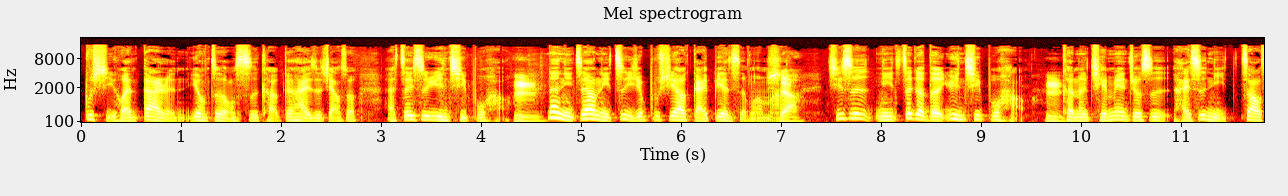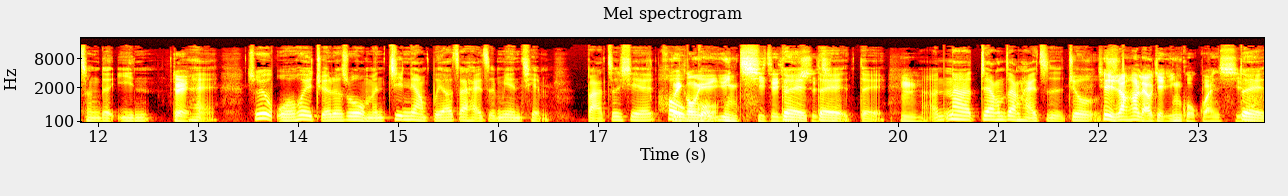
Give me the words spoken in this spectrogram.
不喜欢大人用这种思考跟孩子讲说啊这次运气不好。嗯，那你这样你自己就不需要改变什么嘛？是啊，其实你这个的运气不好，嗯，可能前面就是还是你造成的因。对，嘿，所以我会觉得说，我们尽量不要在孩子面前把这些后果归功，于运气这件事情，对对、嗯，啊那这样让孩子就可以让他了解因果关系，，对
